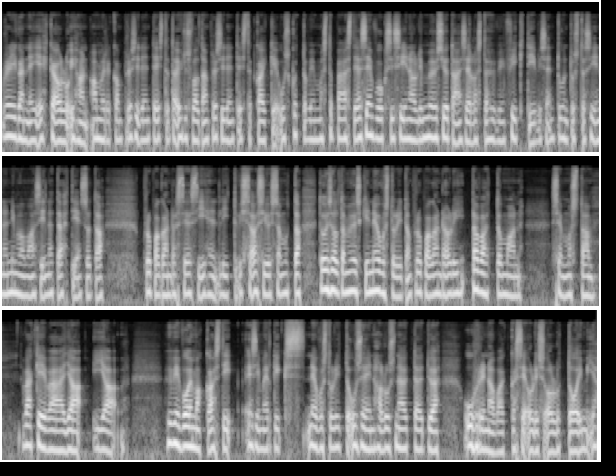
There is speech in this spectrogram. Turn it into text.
Reagan ei ehkä ollut ihan Amerikan presidenteistä tai Yhdysvaltain presidenteistä kaikkein uskottavimmasta päästä. Ja sen vuoksi siinä oli myös jotain sellaista hyvin fiktiivisen tuntusta siinä nimenomaan siinä tähtien sota propagandassa ja siihen liittyvissä asioissa, mutta toisaalta myöskin Neuvostoliiton propaganda oli tavattoman semmoista väkevää ja, ja hyvin voimakkaasti esimerkiksi Neuvostoliitto usein halusi näyttäytyä uhrina, vaikka se olisi ollut toimija.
